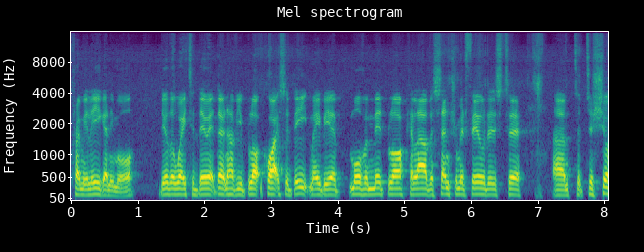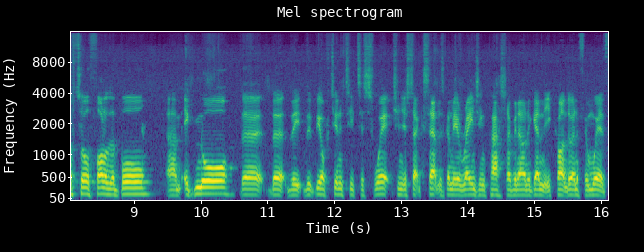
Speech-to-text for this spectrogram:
Premier League anymore. The other way to do it, don't have your block quite so deep, maybe a more of a mid block, allow the central midfielders to um, to, to shuttle, follow the ball, um, ignore the, the, the the opportunity to switch, and just accept there's going to be a ranging pass every now and again that you can't do anything with.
